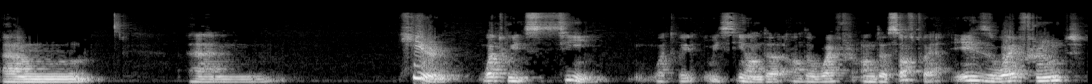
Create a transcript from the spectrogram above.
Um, um, here, what we see, what we, we see on the on the web on the software is the wavefront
